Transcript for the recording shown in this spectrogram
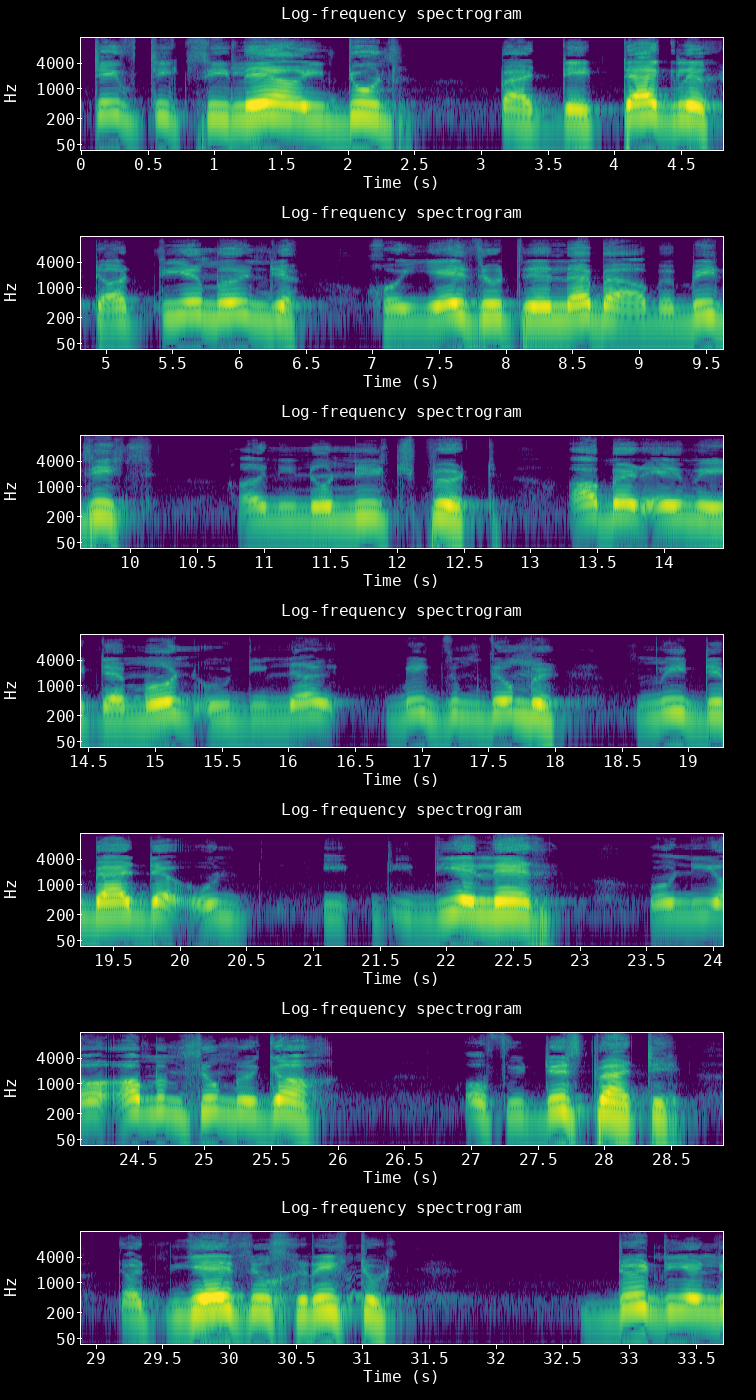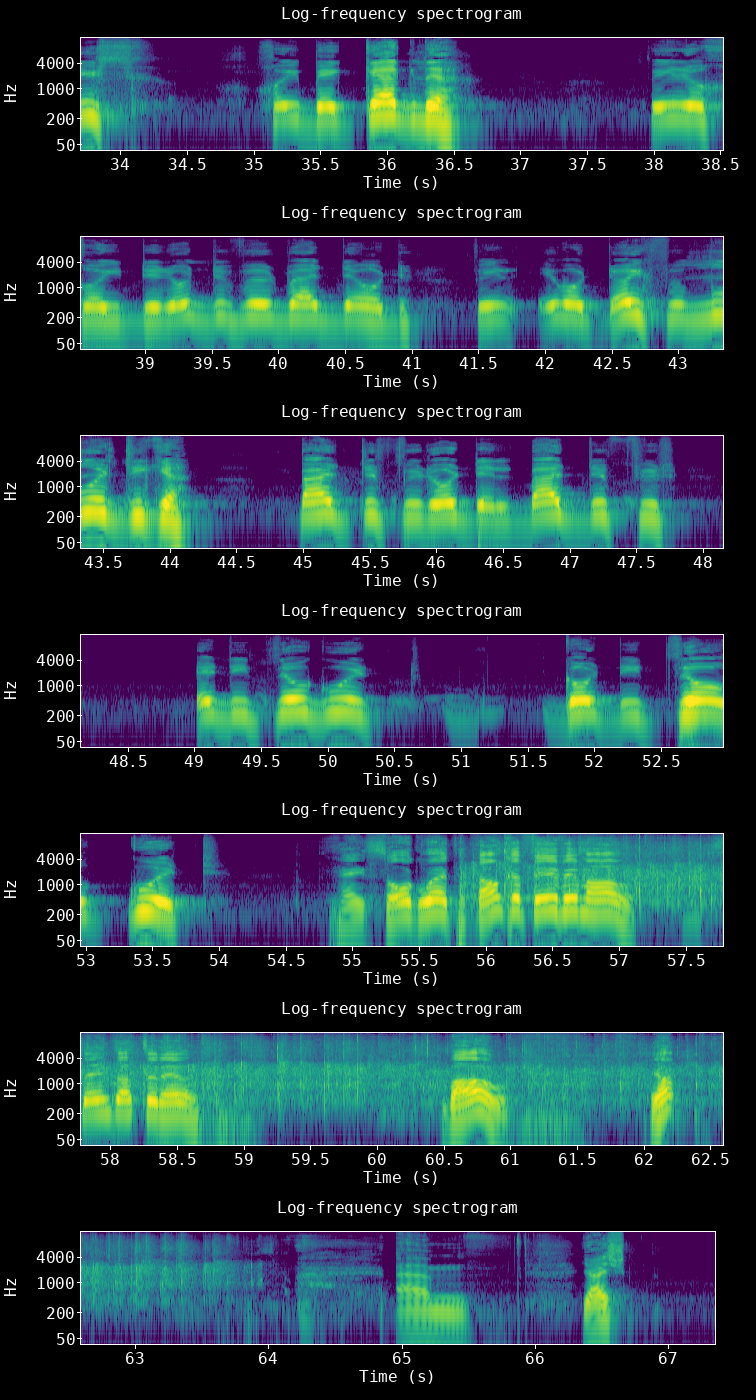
Stiftung sie Lehrer in Dun, bei der täglich dass die Menschen von Jesus leben, aber bis jetzt habe ich noch nicht gespürt. Aber eben der Mond und die Nacht bis zum Sommer mit den beiden und die, die leer. Und ich ab dem Sommer gehe. Und für das bete dass Jesus Christus durch die Licht begegnen Vielleicht könnt ihr unterverbanden oder ich will euch vermutigen, betet für uns, betet für es ist so gut. Gott ist so gut. Hey, so gut. Danke viel, viel mal. Sensationell. Wow. Ja. Ähm, ja, ist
